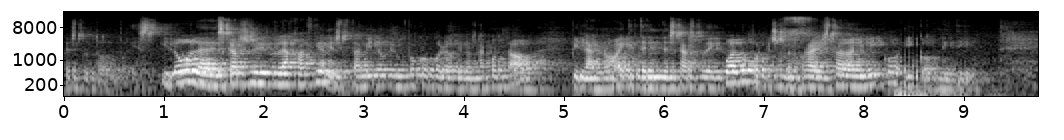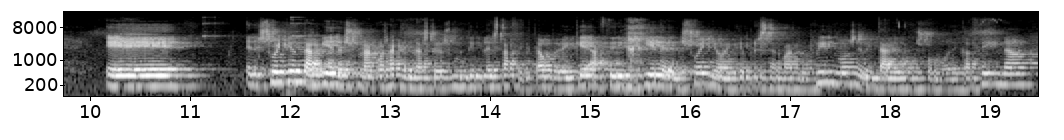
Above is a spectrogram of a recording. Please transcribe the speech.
esto todo pues. Y luego la descanso y relajación, esto también une un poco con lo que nos ha contado Pilar, ¿no? Hay que tener un descanso adecuado porque eso mejora el estado anímico y cognitivo. Eh, el sueño también es una cosa que en las esclerosis múltiple está afectado, pero hay que hacer higiene del sueño, hay que preservar los ritmos, evitar el consumo de cafeína,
